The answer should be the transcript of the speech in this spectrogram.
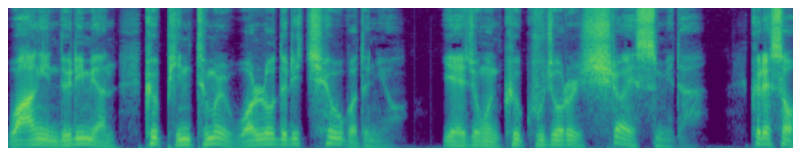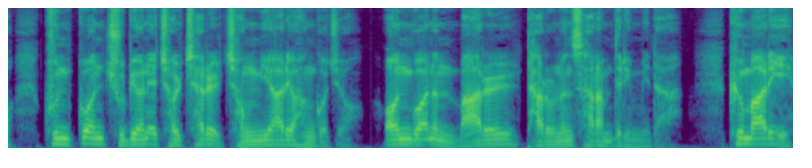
왕이 느리면 그 빈틈을 원로들이 채우거든요. 예종은 그 구조를 싫어했습니다. 그래서 군권 주변의 절차를 정리하려 한 거죠. 언관은 말을 다루는 사람들입니다. 그 말이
